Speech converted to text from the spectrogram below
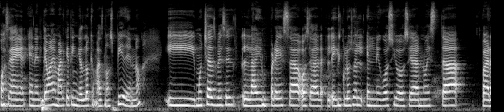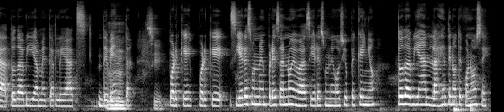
O sea, en, en, el tema de marketing es lo que más nos piden, ¿no? Y muchas veces la empresa, o sea, incluso el, el negocio, o sea, no está para todavía meterle ads de uh -huh. venta. Sí. ¿Por qué? Porque si eres una empresa nueva, si eres un negocio pequeño, todavía la gente no te conoce.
